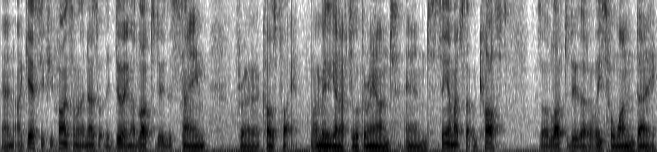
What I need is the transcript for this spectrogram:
And I guess if you find someone that knows what they're doing, I'd love to do the same for a cosplay. I'm really going to have to look around and see how much that would cost, because I'd love to do that at least for one day.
